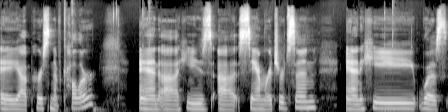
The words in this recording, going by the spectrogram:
a uh, person of color, and uh, he's uh, Sam Richardson, and he was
